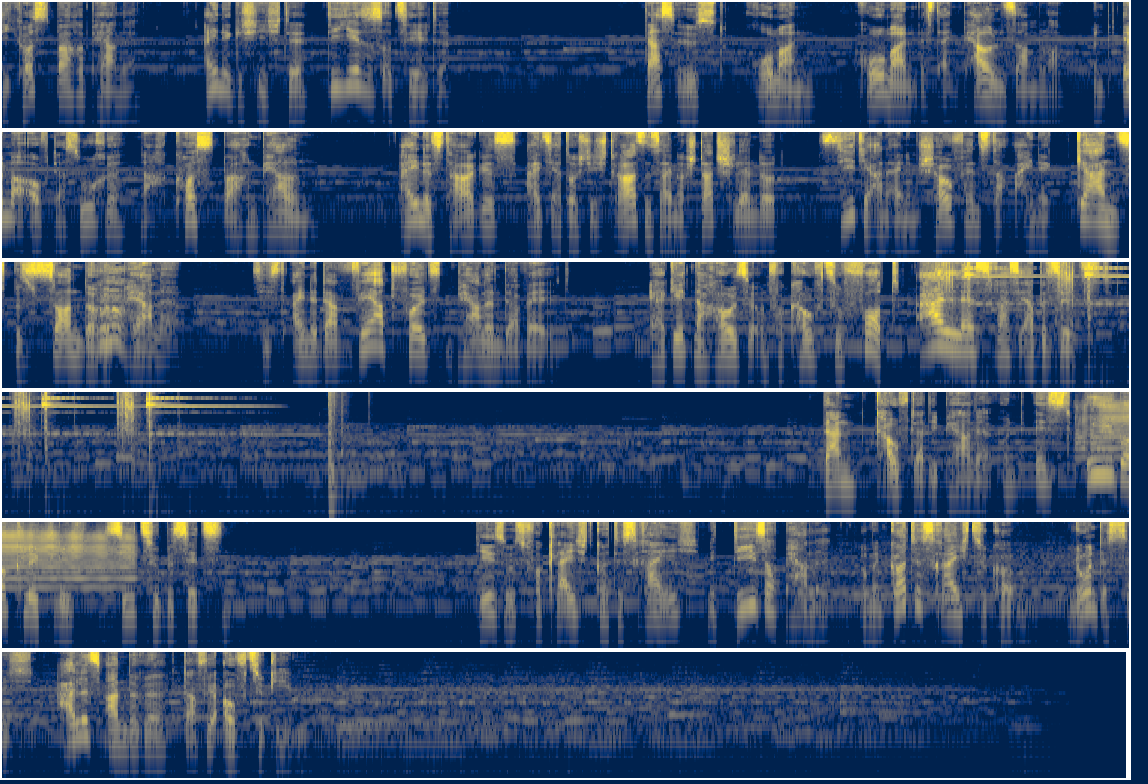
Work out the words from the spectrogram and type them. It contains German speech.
Die kostbare Perle. Eine Geschichte, die Jesus erzählte. Das ist Roman. Roman ist ein Perlensammler und immer auf der Suche nach kostbaren Perlen. Eines Tages, als er durch die Straßen seiner Stadt schlendert, sieht er an einem Schaufenster eine ganz besondere Perle. Sie ist eine der wertvollsten Perlen der Welt. Er geht nach Hause und verkauft sofort alles, was er besitzt. Dann kauft er die Perle und ist überglücklich, sie zu besitzen. Jesus vergleicht Gottes Reich mit dieser Perle. Um in Gottes Reich zu kommen, lohnt es sich, alles andere dafür aufzugeben.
